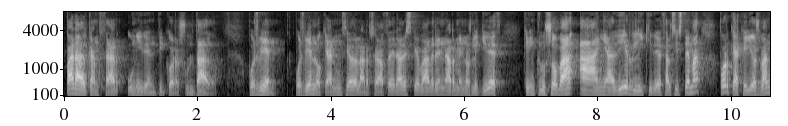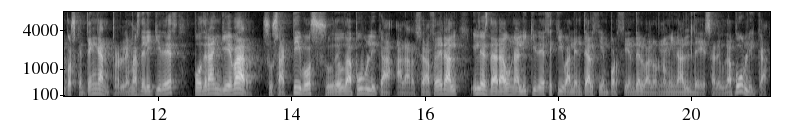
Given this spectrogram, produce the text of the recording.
para alcanzar un idéntico resultado. Pues bien, pues bien, lo que ha anunciado la Reserva Federal es que va a drenar menos liquidez, que incluso va a añadir liquidez al sistema porque aquellos bancos que tengan problemas de liquidez podrán llevar sus activos, su deuda pública a la Reserva Federal y les dará una liquidez equivalente al 100% del valor nominal de esa deuda pública.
